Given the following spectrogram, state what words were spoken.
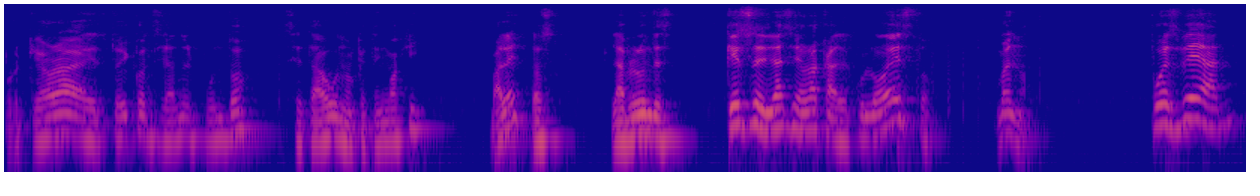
Porque ahora estoy considerando el punto z1 que tengo aquí, ¿vale? Entonces, la pregunta es, ¿qué sucedería si ahora calculo esto? Bueno, pues vean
